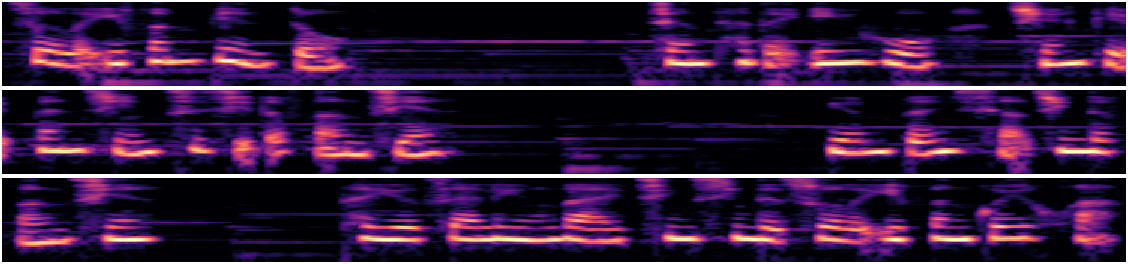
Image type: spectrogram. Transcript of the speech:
做了一番变动，将他的衣物全给搬进自己的房间。原本小军的房间，他又在另外精心的做了一番规划。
